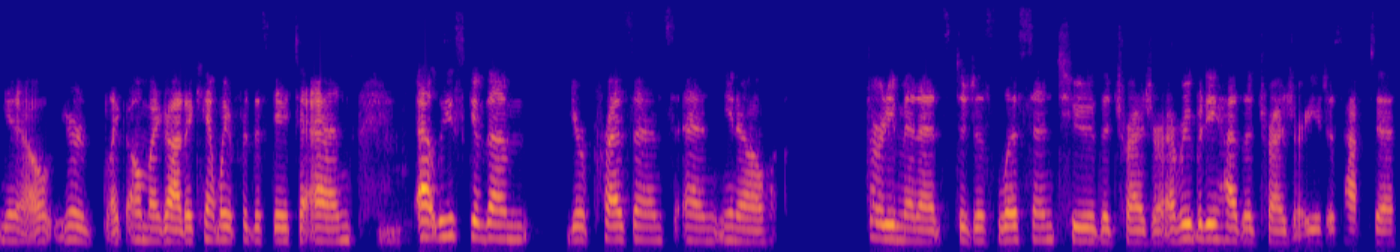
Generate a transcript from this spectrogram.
you know you're like oh my god i can't wait for this day to end mm. at least give them your presence and you know 30 minutes to just listen to the treasure. Everybody has a treasure. You just have to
